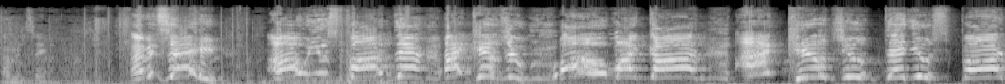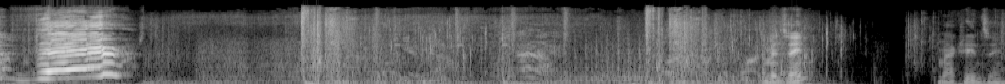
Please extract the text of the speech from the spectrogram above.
I'm insane. I'm insane! Oh, you spawned there! I killed you! Oh my god! I killed you! Then you spawned there? I'm insane? Insane.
